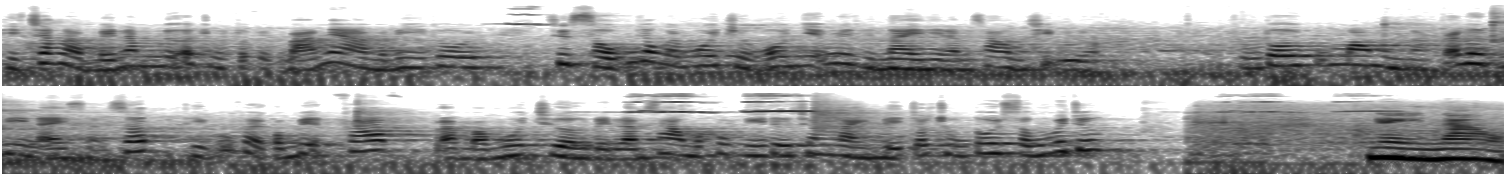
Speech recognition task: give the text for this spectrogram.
thì chắc là mấy năm nữa chúng tôi phải bán nhà mà đi thôi. Chứ sống trong cái môi trường ô nhiễm như thế này thì làm sao mà chịu được chúng tôi cũng mong là các đơn vị này sản xuất thì cũng phải có biện pháp đảm bảo môi trường để làm sao mà không khí được trong lành để cho chúng tôi sống với chứ. Ngày nào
